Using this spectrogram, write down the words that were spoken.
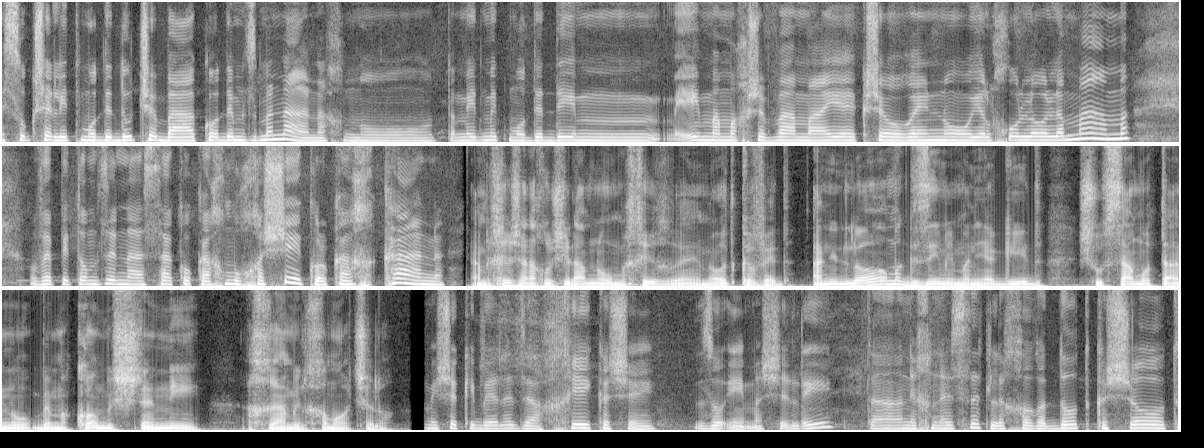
סוג של התמודדות שבאה קודם זמנה. אנחנו תמיד מתמודדים עם המחשבה מה יהיה כשהורינו ילכו לעולמם, ופתאום זה נעשה כל כך מוחשי, כל כך כאן. המחיר שאנחנו שילמנו הוא מחיר אה, מאוד כבד. אני לא מגזים אם אני אגיד שהוא שם אותנו במקום שני אחרי המלחמות שלו. מי שקיבל את זה הכי קשה זו אימא שלי. הייתה נכנסת לחרדות קשות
